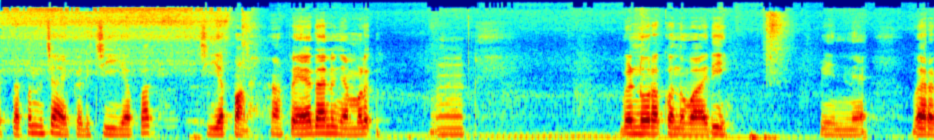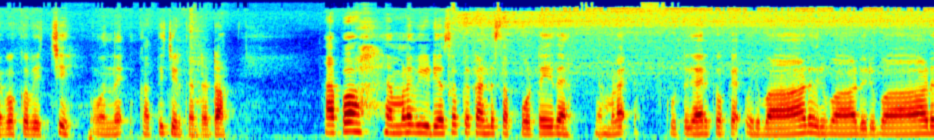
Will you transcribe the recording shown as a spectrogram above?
എത്തപ്പം ഇന്ന് ചായക്കടി ചീയപ്പ ചീയപ്പാണ്. അപ്പോൾ ഏതായാലും നമ്മൾ വെണ്ണൂറൊക്കെ ഒന്ന് വാരി പിന്നെ വിറകൊക്കെ വെച്ച് ഒന്ന് കത്തിച്ചെടുക്കട്ടെ കേട്ടോ അപ്പോൾ നമ്മളെ വീഡിയോസൊക്കെ കണ്ട് സപ്പോർട്ട് ചെയ്ത്. നമ്മളെ കൂട്ടുകാർക്കൊക്കെ ഒരുപാട് ഒരുപാട് ഒരുപാട്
